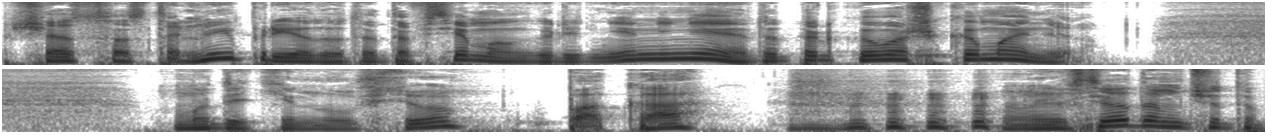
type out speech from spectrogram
сейчас остальные приедут, это всем. Он говорит, не-не-не, это только ваша команде. Мы такие, ну все, пока. И все там что-то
